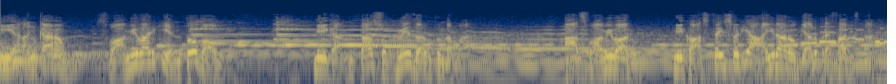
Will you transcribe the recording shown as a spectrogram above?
ఈ అలంకారం స్వామివారికి ఎంతో బాగుంది. మీకంతా శుభమే జరుగుతుందమ్మా. ఆ స్వామివారు మీకు అష్టైశ్వర్య ఆయురారోగ్యాలు ప్రసాదిస్తారు.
